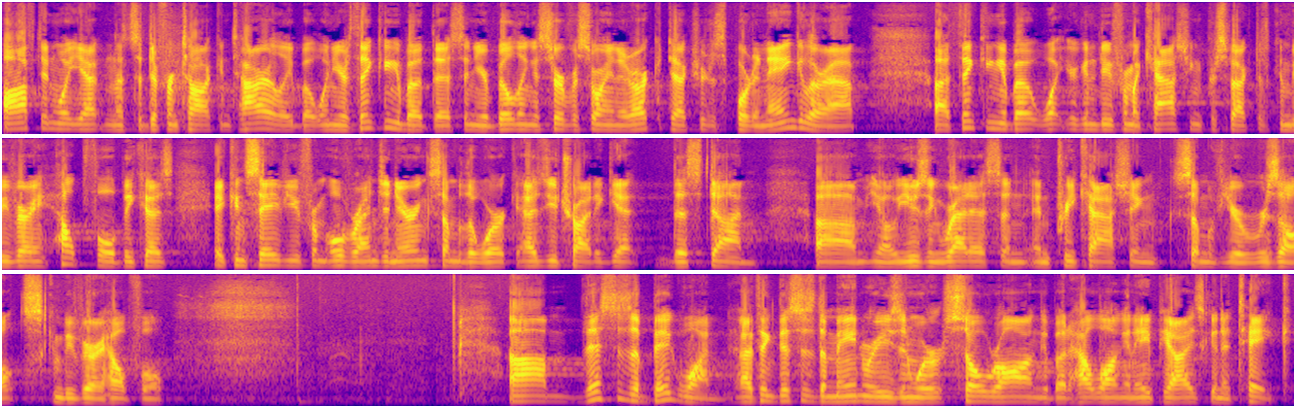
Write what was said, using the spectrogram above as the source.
Often what you have, and that's a different talk entirely, but when you're thinking about this and you're building a service-oriented architecture to support an Angular app, uh, thinking about what you're going to do from a caching perspective can be very helpful because it can save you from over-engineering some of the work as you try to get this done. Um, you know, using Redis and, and pre-caching some of your results can be very helpful. Um, this is a big one. I think this is the main reason we're so wrong about how long an API is going to take.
